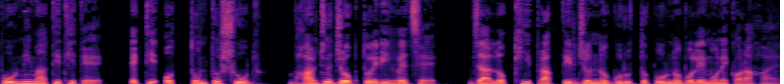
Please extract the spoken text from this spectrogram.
পূর্ণিমা তিথিতে একটি অত্যন্ত শুভ, ভার্য যোগ তৈরি হয়েছে, যা লক্ষ্মী প্রাপ্তির জন্য গুরুত্বপূর্ণ বলে মনে করা হয়।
